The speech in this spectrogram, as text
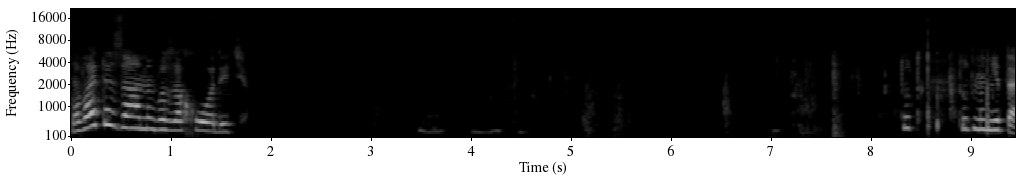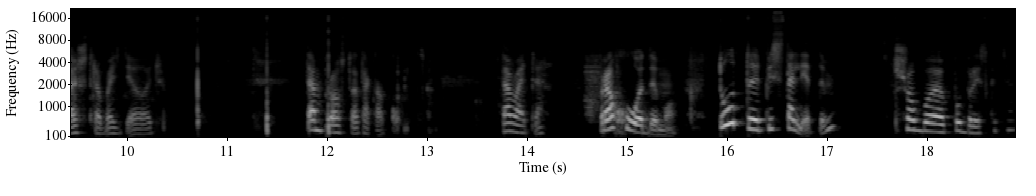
Давайте заново заходить. Тут, тут мені теж треба зробити. Там просто така комната. Давайте. Проходимо. Тут е, пістолети, щоб е, побризкатися.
